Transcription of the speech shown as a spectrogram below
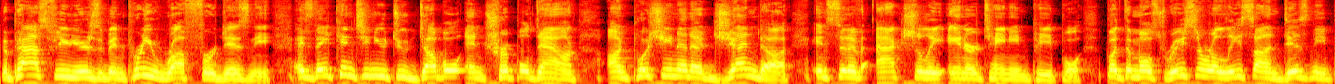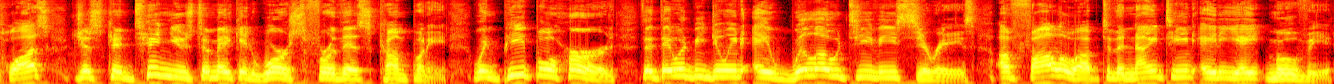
The past few years have been pretty rough for Disney as they continue to double and triple down on pushing an agenda instead of actually entertaining people. But the most recent release on Disney Plus just continues to make it worse for this company. When people heard that they would be doing a Willow TV series, a follow up to the 1988 movie,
